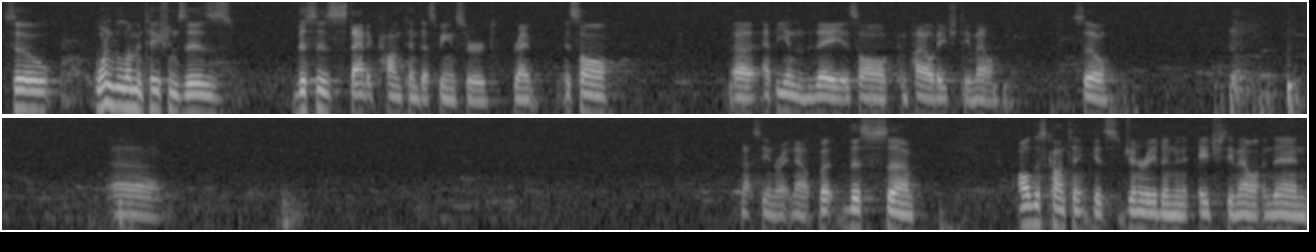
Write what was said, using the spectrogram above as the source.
So one of the limitations is this is static content that's being served, right? It's all, uh, at the end of the day, it's all compiled HTML. So, seeing right now, but this, um, all this content gets generated in HTML, and then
